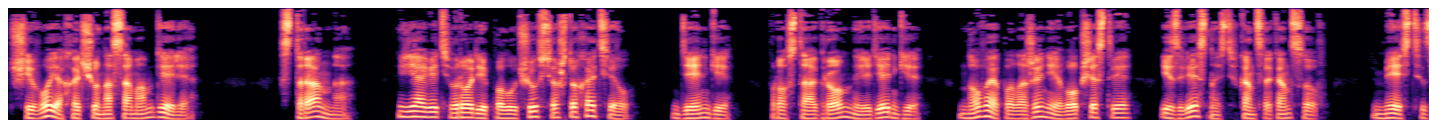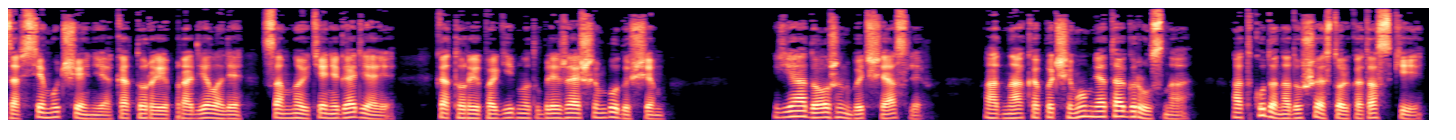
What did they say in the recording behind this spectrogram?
чего я хочу на самом деле? Странно. Я ведь вроде получу все, что хотел. Деньги. Просто огромные деньги. Новое положение в обществе. Известность, в конце концов. Месть за все мучения, которые проделали со мной те негодяи, которые погибнут в ближайшем будущем. Я должен быть счастлив. Однако почему мне так грустно? Откуда на душе столько тоски?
